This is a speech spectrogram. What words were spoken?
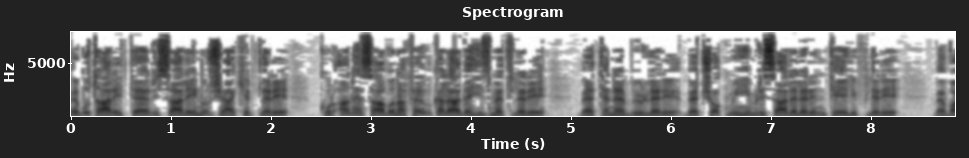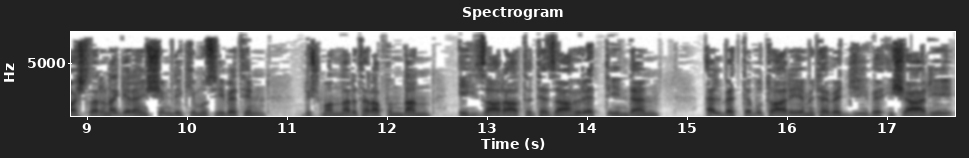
ve bu tarihte Risale-i Nur şakirtleri Kur'an hesabına fevkalade hizmetleri ve tenevvürleri ve çok mühim risalelerin telifleri ve başlarına gelen şimdiki musibetin düşmanları tarafından ihzaratı tezahür ettiğinden elbette bu tarihe müteveccih ve işari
